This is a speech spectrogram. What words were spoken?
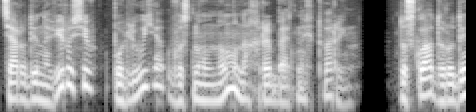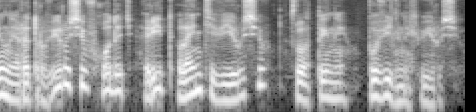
Ця родина вірусів полює в основному на хребетних тварин. До складу родини ретровірусів входить рід лентівірусів з латини повільних вірусів.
